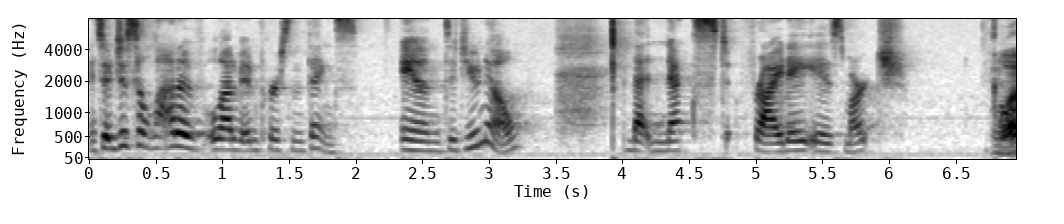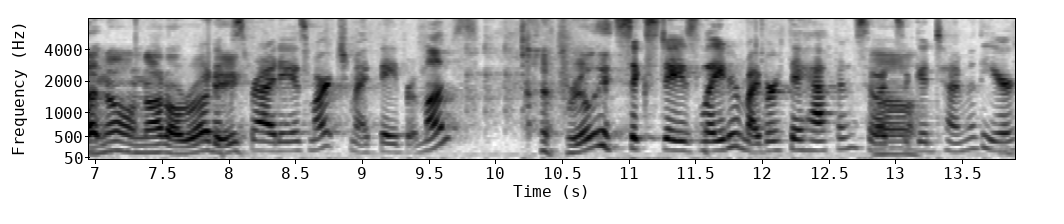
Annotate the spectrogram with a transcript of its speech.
And so just a lot of a lot of in-person things. And did you know that next Friday is March? What? Oh, no, not already. Next Friday is March, my favorite month. really? Six days later, my birthday happens, so it's Ah. a good time of the year.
